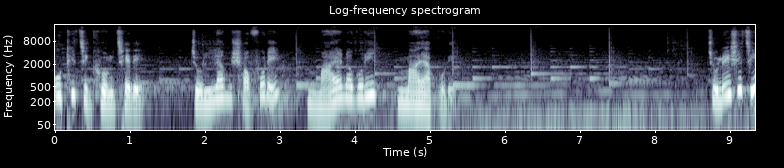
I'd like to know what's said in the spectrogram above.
উঠেছি ঘুম ছেড়ে। চললাম সফরে মায়ানগরী, মায়াপুরে। চলে এসেছি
